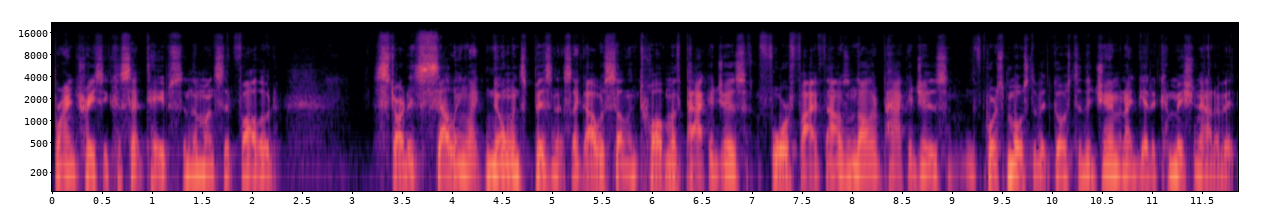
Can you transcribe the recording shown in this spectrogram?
Brian Tracy cassette tapes in the months that followed, started selling like no one's business. Like I was selling 12 month packages, four $5,000 packages. Of course, most of it goes to the gym and I'd get a commission out of it.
